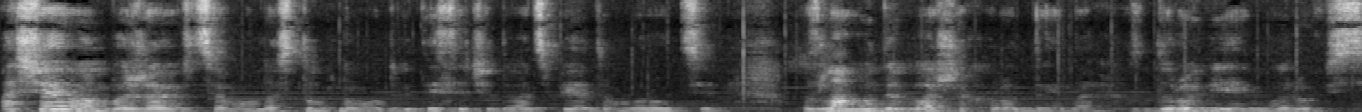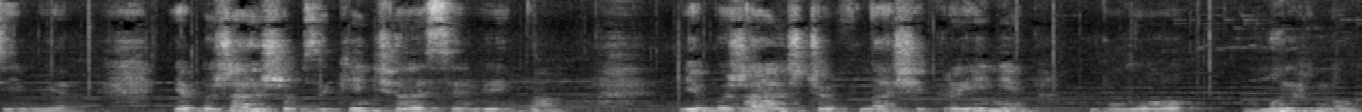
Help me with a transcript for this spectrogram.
А ще я вам бажаю в цьому наступному 2025 році злагоди в ваших родинах, здоров'я і миру в сім'ях. Я бажаю, щоб закінчилася війна. Я бажаю, щоб в нашій країні було мирно,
